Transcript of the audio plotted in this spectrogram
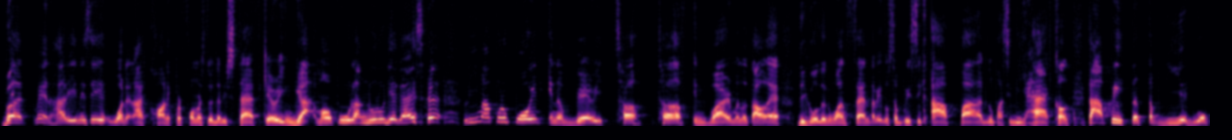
But man, hari ini sih what an iconic performance tuh dari Steph Curry. Nggak mau pulang dulu dia guys. 50 poin in a very tough tough environment lo tau lah ya. Di Golden One Center itu seberisik apa lu pasti di hackle tapi tetap dia 20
